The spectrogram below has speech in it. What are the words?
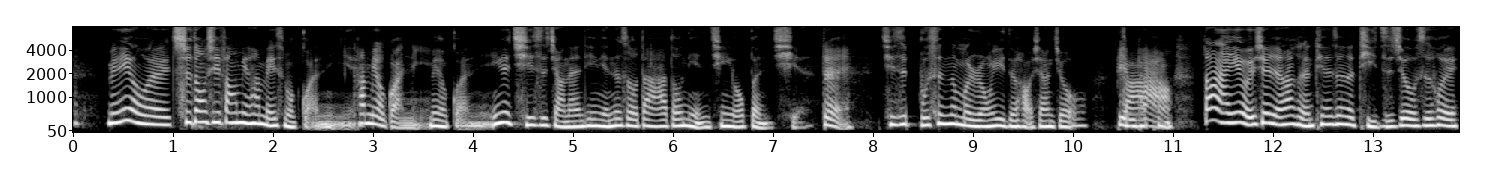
没有哎、吃东西方面他没什么管你耶，他没有管你，没有管你，因为其实讲难听点，那时候大家都年轻有本钱，对，其实不是那么容易的，好像就发变胖胖。当然，也有一些人他可能天生的体质就是会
